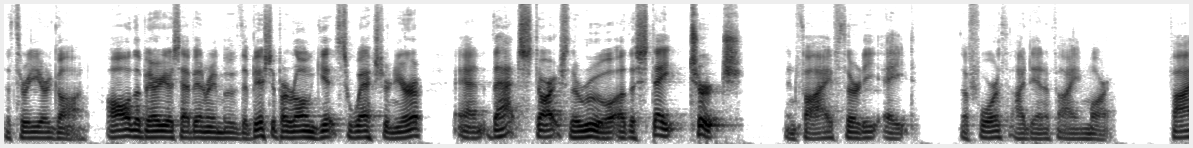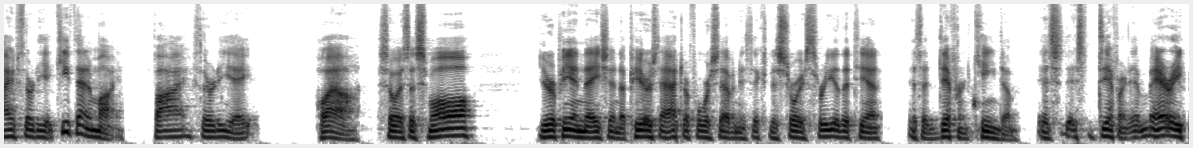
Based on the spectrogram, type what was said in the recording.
The three are gone. All the barriers have been removed. The Bishop of Rome gets Western Europe, and that starts the rule of the state church in 538, the fourth identifying mark. 538. Keep that in mind. 538. Wow. So as a small European nation appears after 476, destroys three of the ten, it's a different kingdom. It's, it's different. It marry,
